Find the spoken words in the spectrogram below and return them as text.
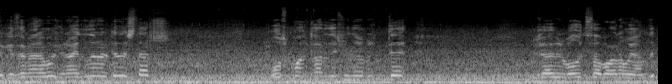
Herkese merhaba, günaydınlar arkadaşlar. Osman kardeşimle birlikte güzel bir balık sabahına uyandık.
